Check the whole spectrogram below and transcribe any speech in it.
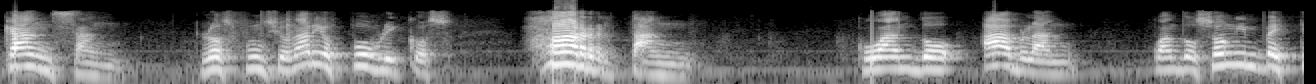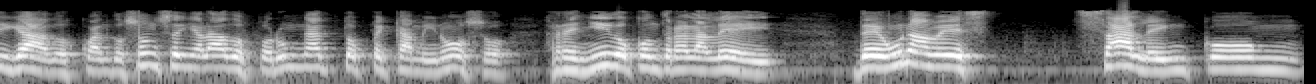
cansan los funcionarios públicos hartan cuando hablan, cuando son investigados, cuando son señalados por un acto pecaminoso, reñido contra la ley, de una vez salen con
